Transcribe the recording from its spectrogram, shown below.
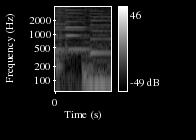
Bye.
